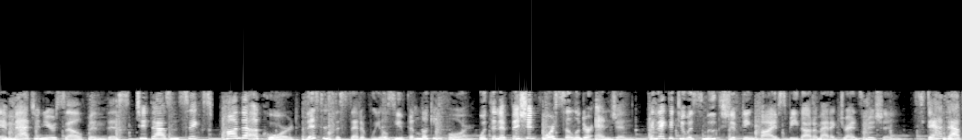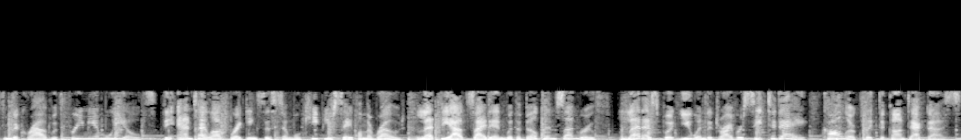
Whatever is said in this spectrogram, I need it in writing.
Imagine yourself in this 2006 Honda Accord. This is the set of wheels you've been looking for with an efficient four-cylinder engine connected to a smooth shifting five-speed automatic transmission. Stand out from the crowd with premium wheels. The anti-lock braking system will keep you safe on the road. Let the outside in with a built-in sunroof. Let us put you in the driver's seat today. Call or click to contact us.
